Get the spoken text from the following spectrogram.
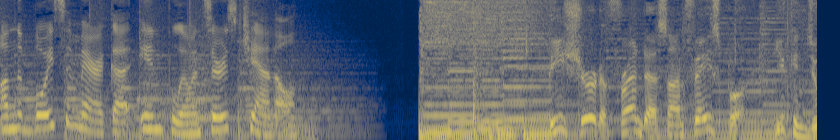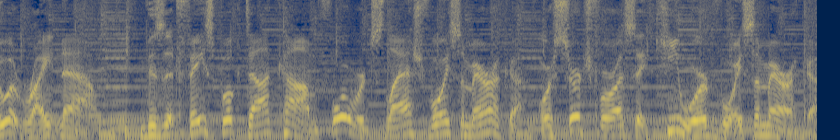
on the Voice America Influencers channel. Be sure to friend us on Facebook. You can do it right now. Visit facebook.com forward slash voice America or search for us at keyword voice America.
